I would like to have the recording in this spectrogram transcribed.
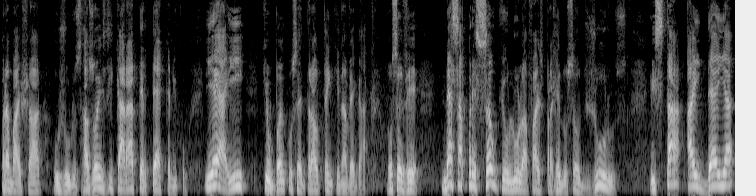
para baixar os juros, razões de caráter técnico. E é aí que o Banco Central tem que navegar. Você vê, nessa pressão que o Lula faz para redução de juros, está a ideia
